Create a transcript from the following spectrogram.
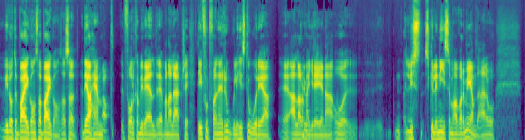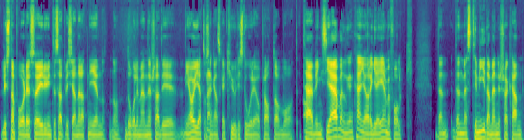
vi låter bygons vara bygons. Alltså, det har hänt, folk har blivit äldre, man har lärt sig. Det är fortfarande en rolig historia, eh, alla de här Jo. grejerna. Och eh, skulle ni som har varit med om det här och lyssna på det så är det ju inte så att vi känner att ni är någon, dålig människa. Det, ni har ju gett oss Nej. en ganska kul historia att prata om och tävlingsdjävulen kan göra grejer med folk. Den, den mest timida människa kan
